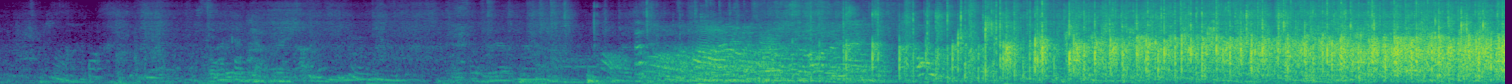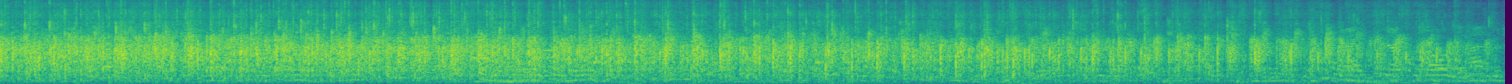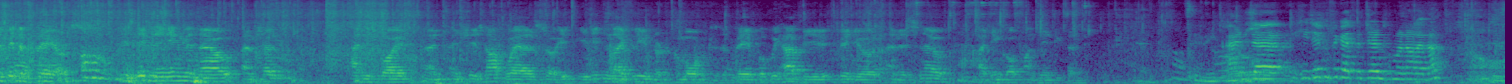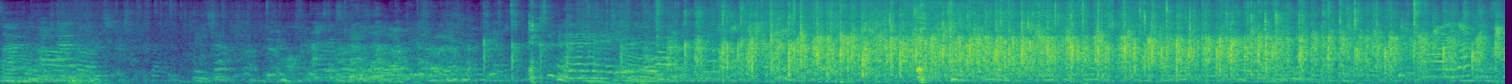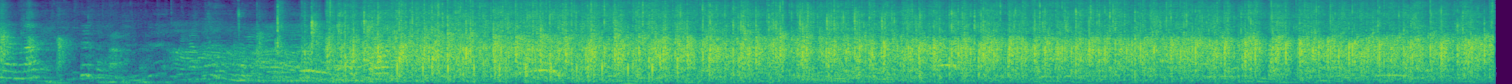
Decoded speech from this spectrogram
and help and his wife, and, and she's not well, so he, he didn't like leaving her to come over to the play, but we have the video, and it's now, I think, up on the internet. And uh, he didn't forget the gentleman either. So um, Peter.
